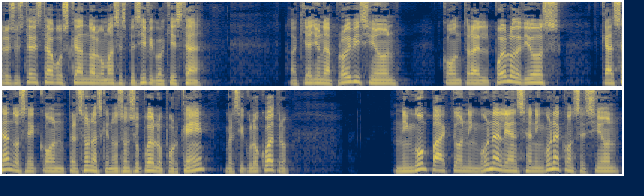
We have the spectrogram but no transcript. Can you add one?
Pero si usted está buscando algo más específico, aquí está. Aquí hay una prohibición contra el pueblo de Dios casándose con personas que no son su pueblo. ¿Por qué? Versículo 4. Ningún pacto, ninguna alianza, ninguna concesión,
